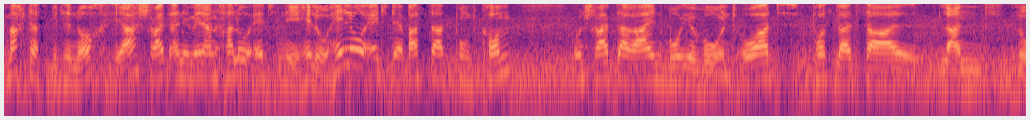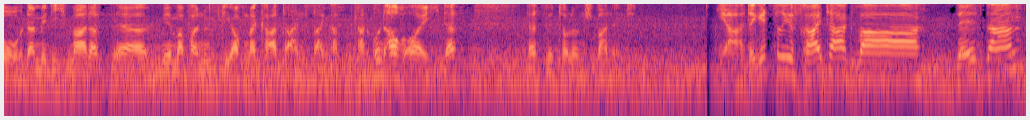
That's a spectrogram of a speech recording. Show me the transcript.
macht das bitte noch. Ja, schreibt eine Mail an hallo at, nee, hello, hello at derbastard.com und schreibt da rein, wo ihr wohnt. Ort, Postleitzahl, Land, so, damit ich mal das äh, mir mal vernünftig auf einer Karte anzeigen lassen kann. Und auch euch. Das, das wird toll und spannend. Ja, der gestrige Freitag war seltsam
